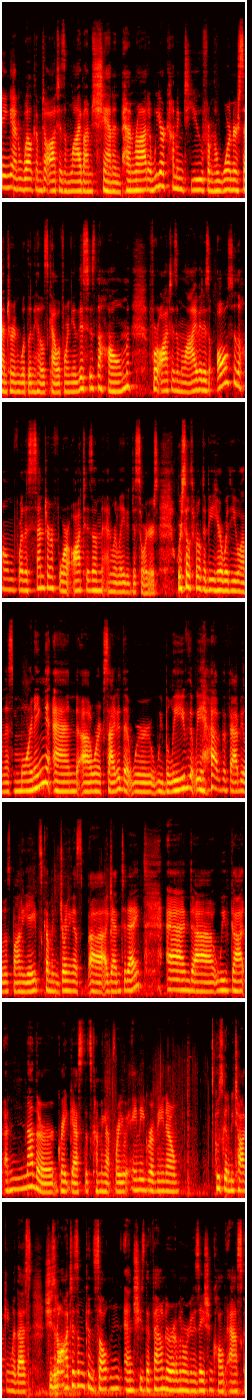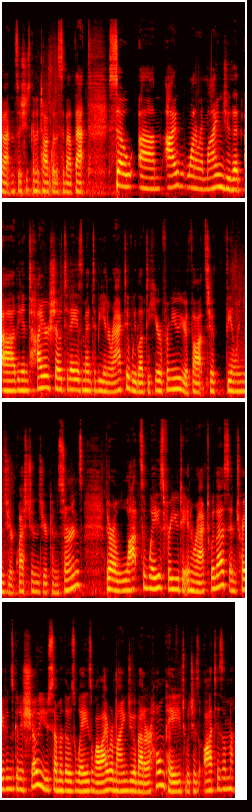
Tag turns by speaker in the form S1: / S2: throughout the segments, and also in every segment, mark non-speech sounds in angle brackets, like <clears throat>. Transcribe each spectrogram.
S1: Morning and welcome to Autism Live. I'm Shannon Penrod, and we are coming to you from the Warner Center in Woodland Hills, California. This is the home for Autism Live. It is also the home for the Center for Autism and Related Disorders. We're so thrilled to be here with you on this morning, and uh, we're excited that we're we believe that we <laughs> have the fabulous Bonnie Yates coming joining us uh, again today, and uh, we've got another great guest that's coming up for you, Amy Gravino who's going to be talking with us. She's an autism consultant and she's the founder of an organization called Ascot, and so she's going to talk with us about that. So um, I want to remind you that uh, the entire show today is meant to be interactive. We love to hear from you, your thoughts, your feelings, your questions, your concerns. There are lots of ways for you to interact with us, and Traven's going to show you some of those ways while I remind you about our homepage, which is autism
